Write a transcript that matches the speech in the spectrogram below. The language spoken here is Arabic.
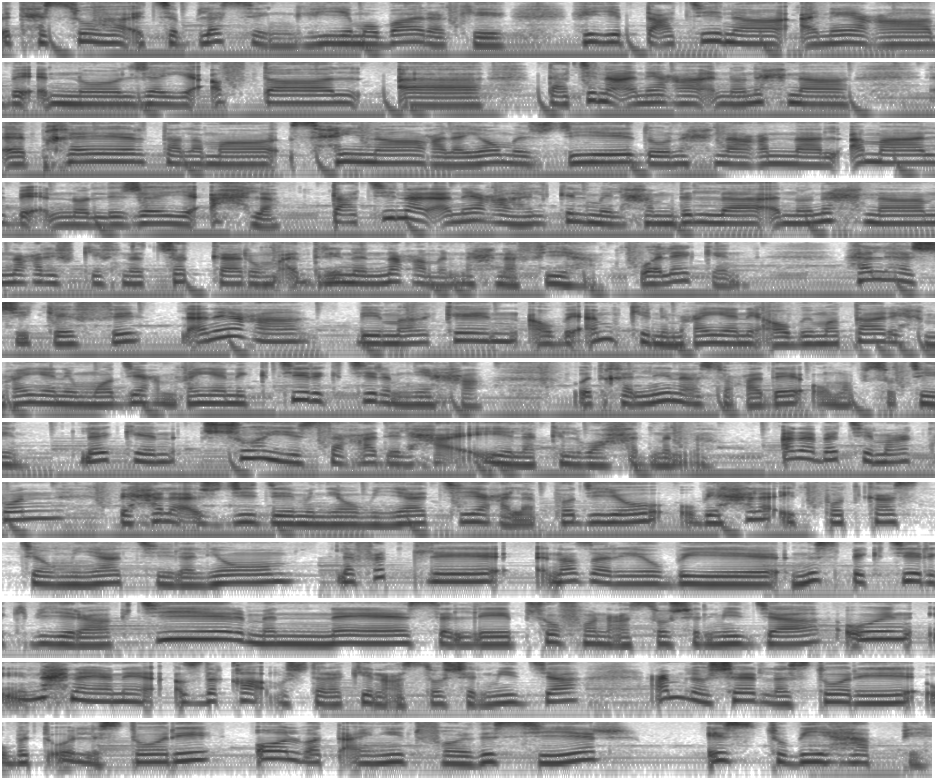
بتحسوها اتس blessing هي مباركة هي بتعطينا قناعة بأنه الجاي أفضل آه بتعطينا قناعة أنه نحن آه، بخير طالما صحينا على يوم جديد ونحن عنا الأمل بأنه اللي جاي أحلى. بتعطينا القناعة هالكلمة الحمد لله أنه نحن بنعرف كيف نتشكر ومقدرين النعم اللي نحن فيها ولكن هل هالشي كافي؟ القناعة بمكان أو بأمكنة معينة أو بمطارح معينة مواضيع معينة كتير كتير منيحة وتخلينا سعداء ومبسوطين لكن شو هي السعادة الحقيقية لكل واحد منا؟ أنا بتي معكم بحلقة جديدة من يومياتي على بوديو وبحلقة بودكاست يومياتي لليوم. لفت لي نظري وبنسبة كتير كبيرة كتير من الناس اللي بشوفهم على ال social media ونحن يعني أصدقاء مشتركين على ال social media. عملوا share ل story وبتقول ال story All what I need for this year is to be happy.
